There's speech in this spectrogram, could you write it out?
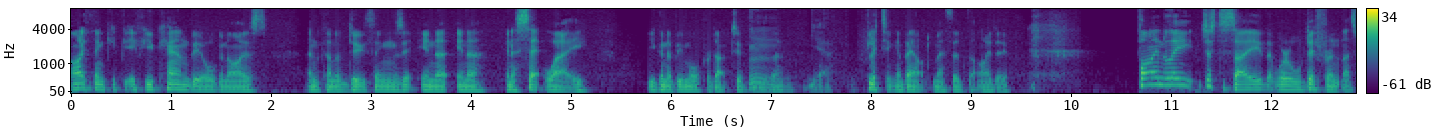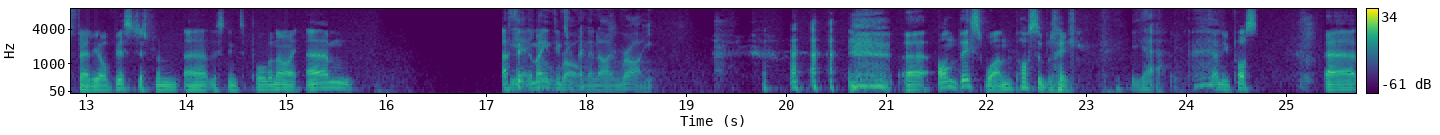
I I think if if you can be organised and kind of do things in a in a in a set way, you're going to be more productive than the Yeah. flitting about method that I do. Finally, just to say that we're all different. That's fairly obvious just from uh, listening to Paul and I. Um, I think yeah, the main to wrong and I'm right. uh, on this one, possibly, Yeah. only possible. Uh,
